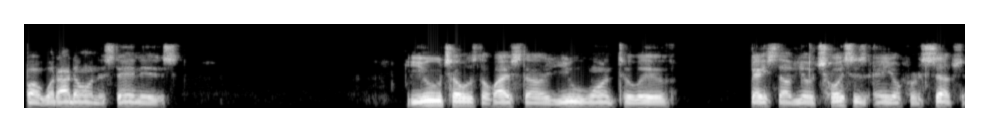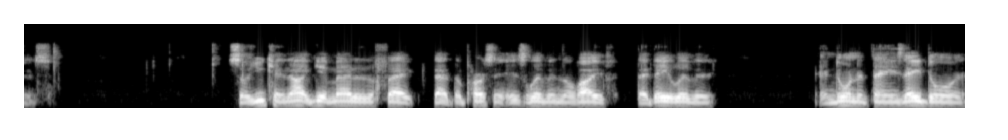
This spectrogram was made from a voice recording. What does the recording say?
But what I don't understand is you chose the lifestyle you want to live based off your choices and your perceptions. So you cannot get mad at the fact that the person is living the life that they living and doing the things they doing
